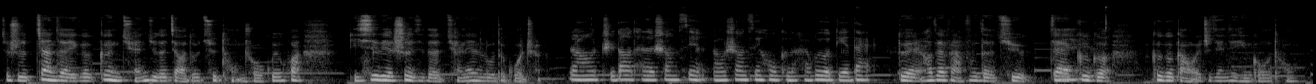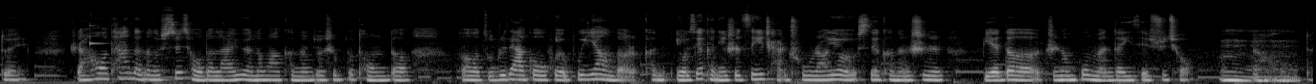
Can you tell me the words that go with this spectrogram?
就是站在一个更全局的角度去统筹规划一系列设计的全链路的过程。然后直到它的上线，然后上线后可能还会有迭代。对，然后再反复的去在各个各个岗位之间进行沟通。对，然后它的那个需求的来源的话，可能就是不同的，呃，组织架构会有不一样的，肯有些肯定是自己产出，然后又有些可能是别的职能部门的一些需求。嗯然后嗯对，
